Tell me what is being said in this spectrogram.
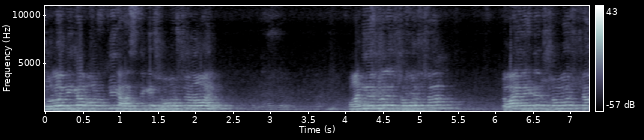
ষোলো বিঘা আজ থেকে সমস্যা নয়। পানীয় জলের সমস্যা, টয়লেটের সমস্যা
